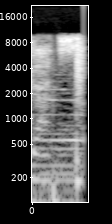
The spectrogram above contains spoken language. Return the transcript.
got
